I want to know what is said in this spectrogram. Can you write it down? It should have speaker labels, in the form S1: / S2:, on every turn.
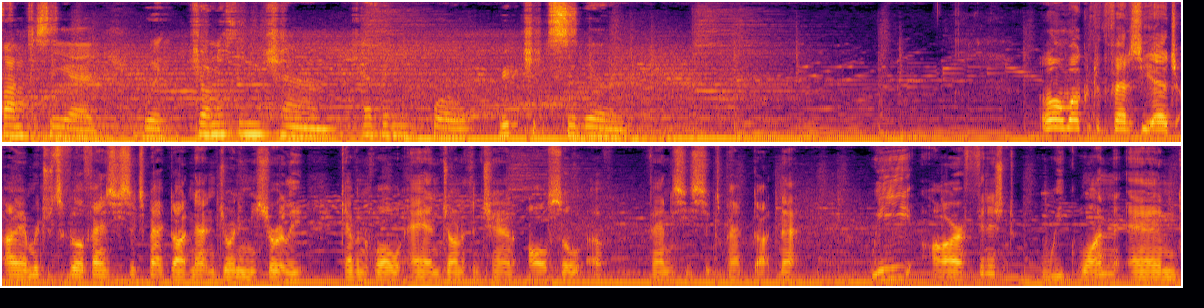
S1: Fantasy Edge with Jonathan Chan, Kevin Hou, Richard Savill.
S2: Hello and welcome to the Fantasy Edge. I am Richard Savill, FantasySixPack.net, and joining me shortly, Kevin Hou and Jonathan Chan, also of FantasySixPack.net. We are finished week one, and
